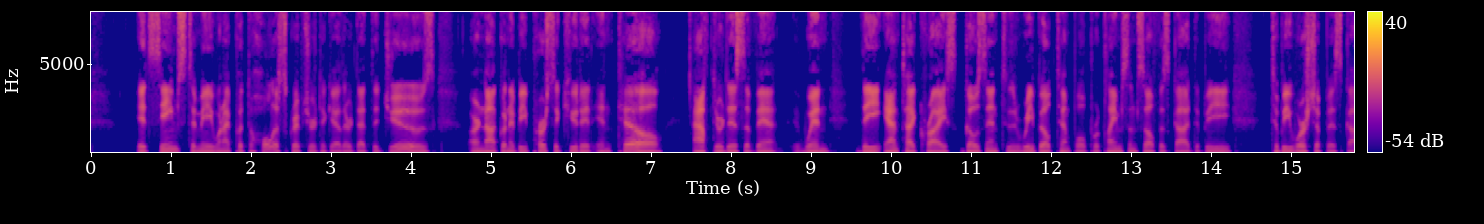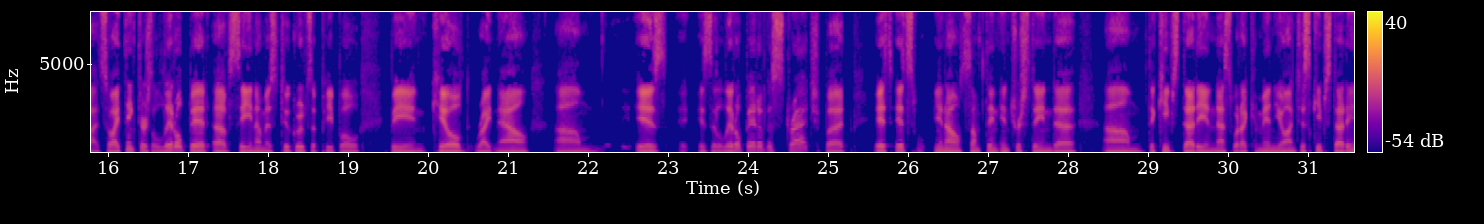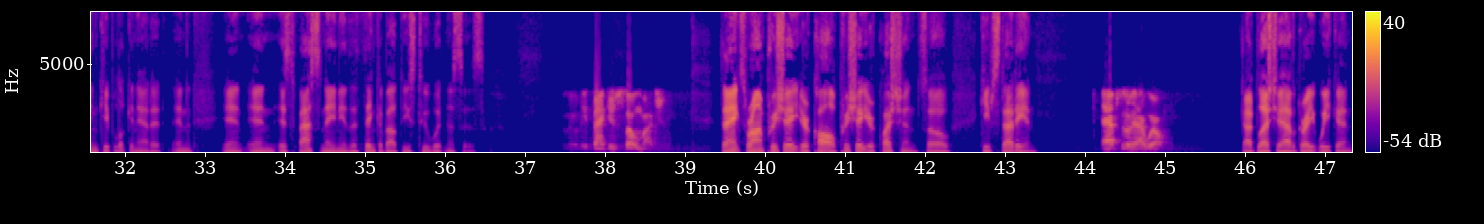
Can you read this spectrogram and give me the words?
it seems to me when I put the whole of Scripture together that the Jews are not going to be persecuted until after this event, when the Antichrist goes into the rebuilt temple, proclaims himself as God to be to be worshipped as God. So I think there's a little bit of seeing them as two groups of people being killed right now. Um, is is a little bit of a stretch, but it's it's you know something interesting to um, to keep studying. And that's what I commend you on. Just keep studying, keep looking at it, and and and it's fascinating to think about these two witnesses. Absolutely, thank you so much. Thanks, Ron. Appreciate your call. Appreciate your question. So keep studying. Absolutely, I will. God bless you. Have a great weekend.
